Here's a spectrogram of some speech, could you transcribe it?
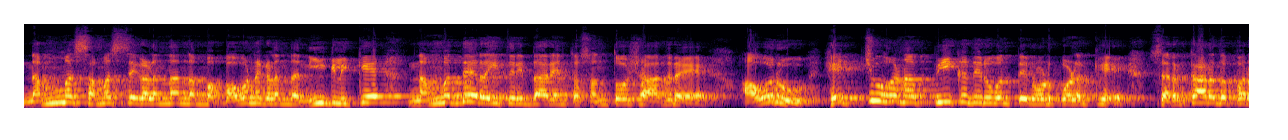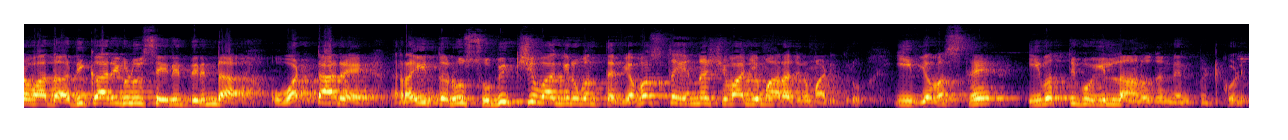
ನಮ್ಮ ಸಮಸ್ಯೆಗಳನ್ನ, ನಮ್ಮ ಭವನಗಳನ್ನ ನೀಗಲಿಕ್ಕೆ ನಮ್ಮದ್ದೇ ರೈತರಿದ್ದಾರೆ ಅಂತ ಸಂತೋಷ ಆದ್ರೆ ಅವರು ಹೆಚ್ಚು ಹಣ ಪೀಕದಿರುವಂತೆ ನೋಡ್ಕೊಳ್ಳಕ್ಕೆ ಸರ್ಕಾರದ ಪರವಾದ ಅಧಿಕಾರಿಗಳು ಸೇರಿದ್ದರಿಂದ ಒಟ್ಟಾರೆ ರೈತರು ಸುಭಿಕ್ಷವಾಗಿರುವಂತೆ ವ್ಯವಸ್ಥೆಯನ್ನ ಶಿವಾಜಿ ಮಹಾರಾಜರು ಮಾಡಿದ್ರು. ಈ ವ್ಯವಸ್ಥೆ ಇವತ್ತಿಗೂ ಇಲ್ಲ ಅನ್ನೋದನ್ನ ನೆನ್ಪಿಟ್ಕೊಳ್ಳಿ.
